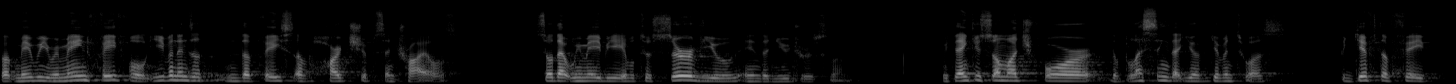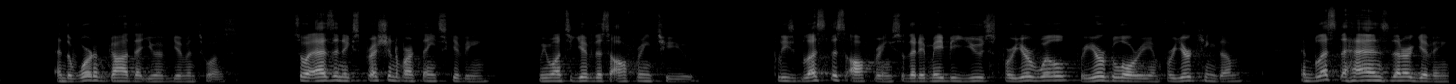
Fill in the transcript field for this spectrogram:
but may we remain faithful even in the, in the face of hardships and trials so that we may be able to serve you in the New Jerusalem. We thank you so much for the blessing that you have given to us, the gift of faith, and the word of God that you have given to us. So, as an expression of our thanksgiving, we want to give this offering to you. Please bless this offering so that it may be used for your will, for your glory, and for your kingdom. and bless the hands that are giving,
